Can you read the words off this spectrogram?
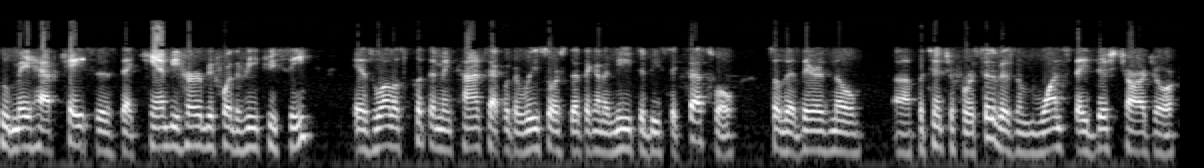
who may have cases that can be heard before the VTC, as well as put them in contact with the resource that they're going to need to be successful so that there is no uh, potential for recidivism once they discharge or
